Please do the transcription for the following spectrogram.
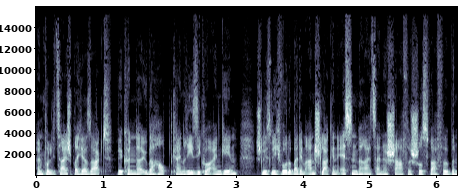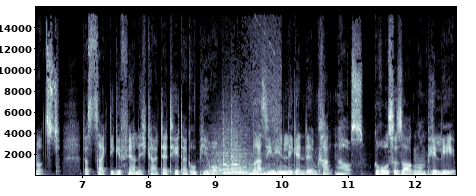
Ein Polizeisprecher sagt, wir können da überhaupt kein Risiko eingehen. Schließlich wurde bei dem Anschlag in Essen bereits eine scharfe Schusswaffe benutzt. Das zeigt die Gefährlichkeit der Tätergruppierung. Brasilien-Legende im Krankenhaus. Große Sorgen um Pelé.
